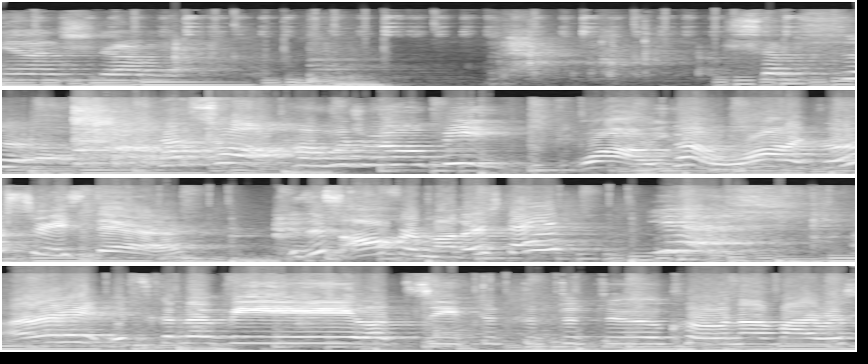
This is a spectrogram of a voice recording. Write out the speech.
And some some syrup. That's all. How much will it be? Wow, you got a lot of groceries there. Is this all for Mother's Day? Yes. All right, it's gonna be, let's see, do, do, do, do, coronavirus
